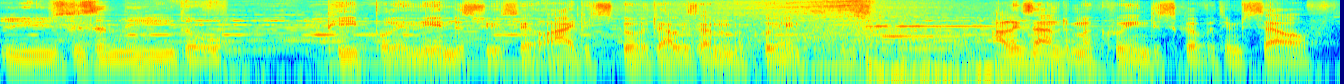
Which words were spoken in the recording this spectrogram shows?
uses a needle? People in the industry say, oh, I discovered Alexander McQueen. Alexander McQueen discovered himself.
